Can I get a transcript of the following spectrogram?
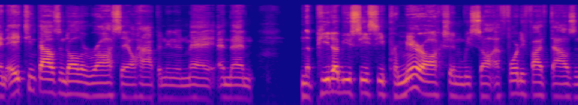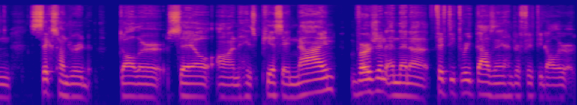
an $18,000 raw sale happening in May. And then in the PWCC Premier auction, we saw a $45,600 sale on his PSA 9 version and then a $53,850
